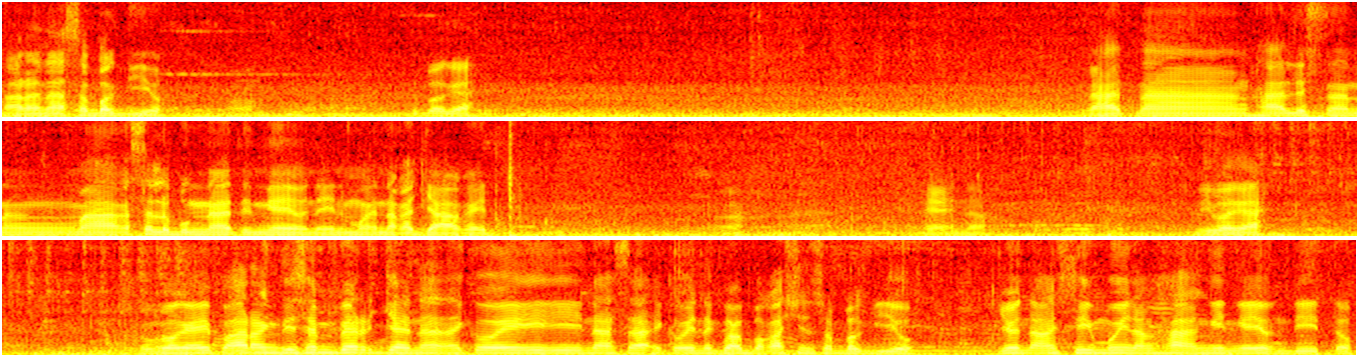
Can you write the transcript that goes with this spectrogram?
Para nasa Bagyo. Oh. Diba ga? Lahat ng halos na ng makakasalubong natin ngayon ay mga naka-jacket. Ah. Ayan oh. Di ga? Kumbaga ay parang December dyan na ikaw ay nasa ikaw ay nagbabakasyon sa Bagyo. Yun ang simoy ng hangin ngayon dito.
